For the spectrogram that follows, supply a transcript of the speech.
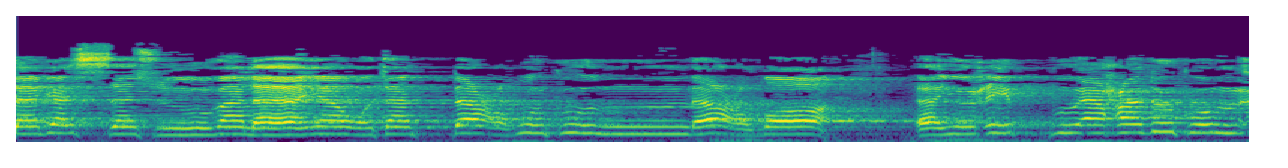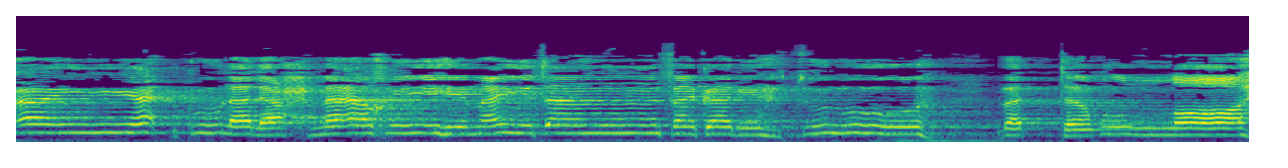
تجسسوا ولا يغتب بعضكم بعضا أيحب أحدكم أن يأكل لحم أخيه ميتا فكرهتموه فاتقوا الله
